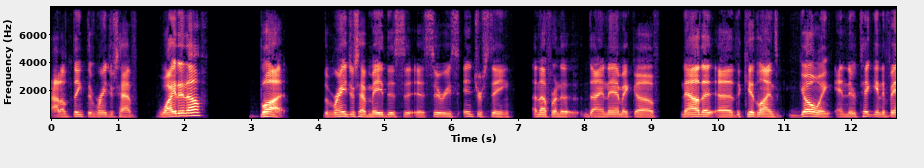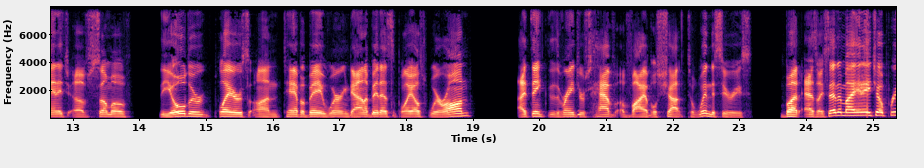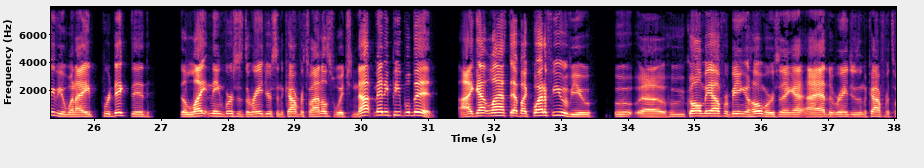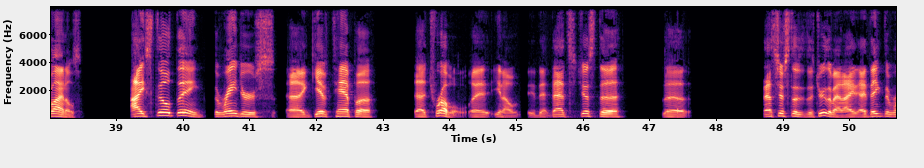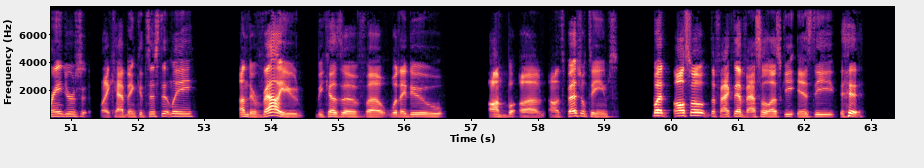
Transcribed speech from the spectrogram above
I don't think the Rangers have quite enough, but the Rangers have made this uh, series interesting enough for the dynamic of now that uh, the kid line's going and they're taking advantage of some of the older players on Tampa Bay wearing down a bit as the playoffs wear on, I think the Rangers have a viable shot to win the series. But as I said in my NHL preview, when I predicted the Lightning versus the Rangers in the conference finals, which not many people did, I got laughed at by quite a few of you who uh, who called me out for being a homer, saying I, I had the Rangers in the conference finals. I still think the Rangers uh, give Tampa uh, trouble. Uh, you know that that's just the the that's just the the truth about it. I, I think the Rangers like have been consistently undervalued because of uh, what they do on uh, on special teams, but also the fact that Vasilevskiy is the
